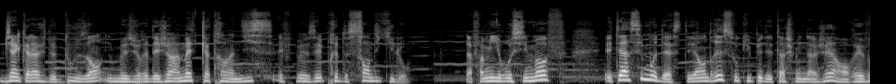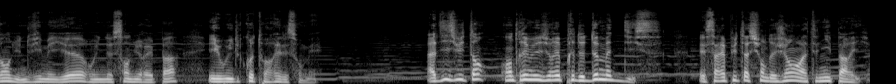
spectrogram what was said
bien qu'à l'âge de 12 ans, il mesurait déjà 1m90 et pesait près de 110 kg. La famille Roussimov était assez modeste et André s'occupait des tâches ménagères en rêvant d'une vie meilleure où il ne s'ennuierait pas et où il côtoierait les sommets. À 18 ans, André mesurait près de 2m10 et sa réputation de géant atteignit Paris.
